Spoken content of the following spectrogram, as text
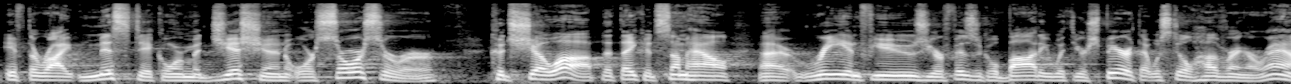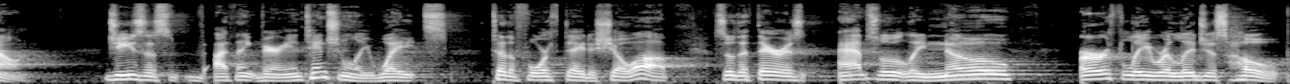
if the right mystic or magician or sorcerer could show up, that they could somehow uh, reinfuse your physical body with your spirit that was still hovering around. Jesus, I think, very intentionally waits to the fourth day to show up so that there is absolutely no earthly religious hope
